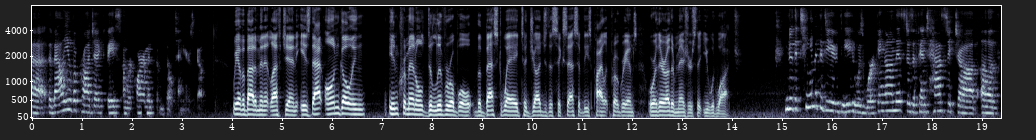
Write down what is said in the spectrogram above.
uh, the value of a project based on requirements that were built 10 years ago. We have about a minute left, Jen. Is that ongoing incremental deliverable the best way to judge the success of these pilot programs, or are there other measures that you would watch? You know, the team at the DoD who was working on this does a fantastic job of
